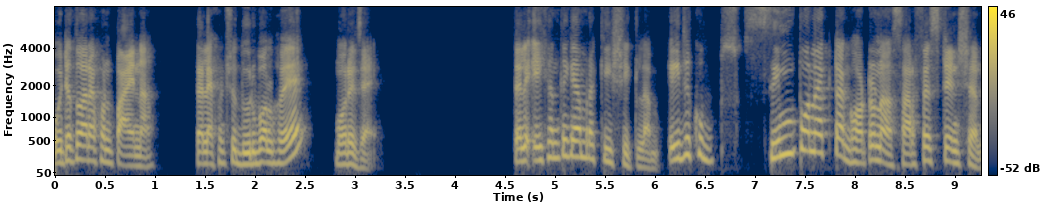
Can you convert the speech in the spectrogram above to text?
ওইটা তো আর এখন পায় না। তাহলে এখন সে দুর্বল হয়ে মরে যায়। তাহলে এইখান থেকে আমরা কি শিখলাম? এই যে খুব সিম্পল একটা ঘটনা সারফেস টেনশন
